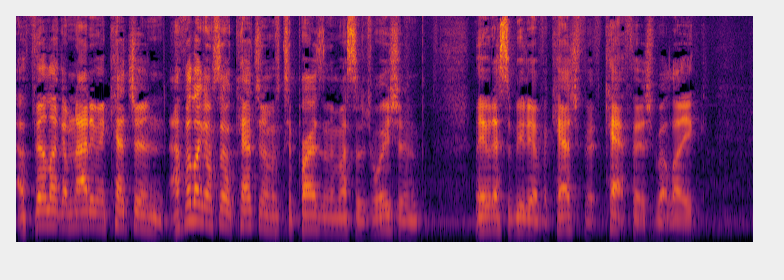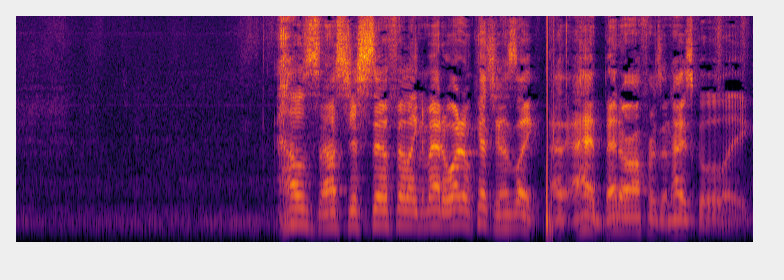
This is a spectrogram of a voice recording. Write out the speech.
I feel like I'm not even catching. I feel like I'm still catching them, surprising in my situation. Maybe that's the beauty of a catch catfish, but like. I was, I was just still feel like no matter what I'm catching, it's like I, I had better offers in high school. Like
